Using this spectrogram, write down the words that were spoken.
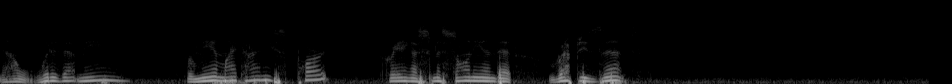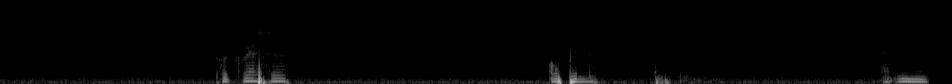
Now, what does that mean? For me and my tiny part, creating a Smithsonian that represents progressive, open thinking. That means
